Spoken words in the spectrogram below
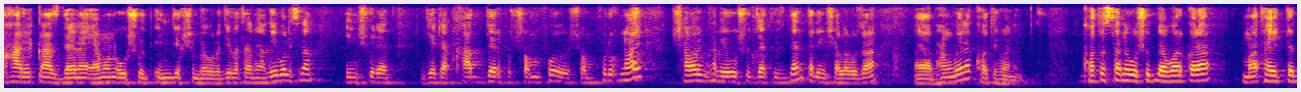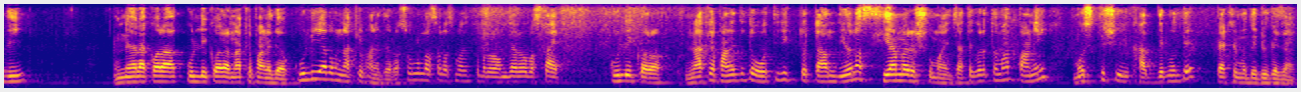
আহারের কাজ দেয় না, এমন ওষুধ ইঞ্জেকশন ব্যবহার যে কথা আমি আগেই বলেছিলাম ইন্স্যুরেন্স যেটা খাদ্যের সম্পূরক নয়, স্বাভাবিকভাবে ওষুধ জাতীয় দেন তাহলে ইনশাল্লাহ রোজা ভাঙবে না, ক্ষতি হয় না। ক্ষতস্থানে ওষুধ ব্যবহার করা, মাথা ইত্যাদি নেড়া করা, কুলি করা, নাকে পানি দেওয়া। কুলি এবং নাকে পানি দেওয়া। রসুল্লাহ সাল্লাহ তোমরা রমজান অবস্থায় কুলি করো, নাকে পানি দিতে অতিরিক্ত টান দিও না, সিয়ামের সময়, যাতে করে তোমার পানি মস্তিষ্ক খাদ্যের মধ্যে, পেটের মধ্যে ঢুকে যায়।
